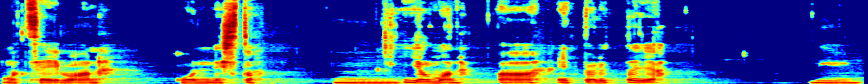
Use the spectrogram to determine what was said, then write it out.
mutta se ei vaan onnistu mm. ilman aa, niitä pölyttäjiä. Niin.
